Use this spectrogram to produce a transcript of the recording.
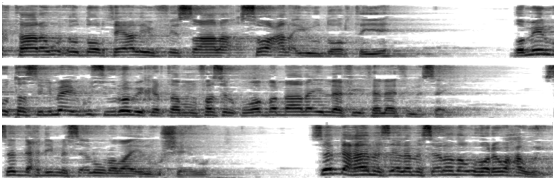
ikhtaara wuxuu doortay alinfisaala soocan ayuu doortaye damiir mutasilnimo ay ku suuroobi kartaa munfasil kuma bannaana ila fii alaai masaa'il. Saddexdii masaluu rabaa inuu sheego. Saddexda masale masalada u hore waxa weeye.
